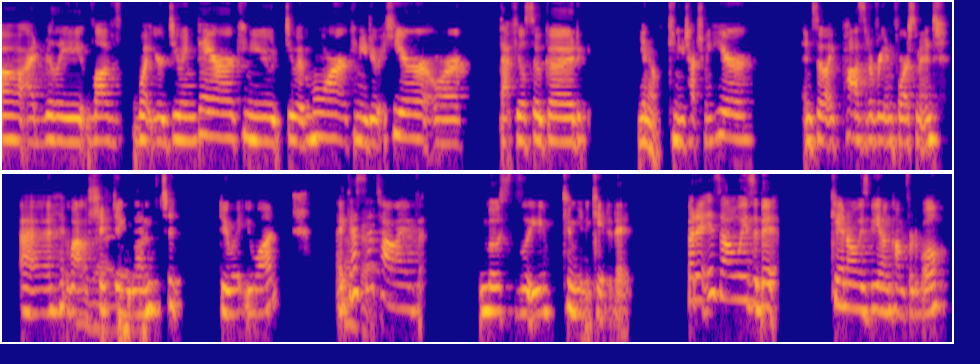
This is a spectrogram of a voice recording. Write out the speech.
oh, I'd really love what you're doing there. Can you do it more? Can you do it here? Or that feels so good you know, can you touch me here? And so, like, positive reinforcement uh, while right. shifting them to do what you want. I okay. guess that's how I've mostly communicated it. But it is always a bit, can always be uncomfortable,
